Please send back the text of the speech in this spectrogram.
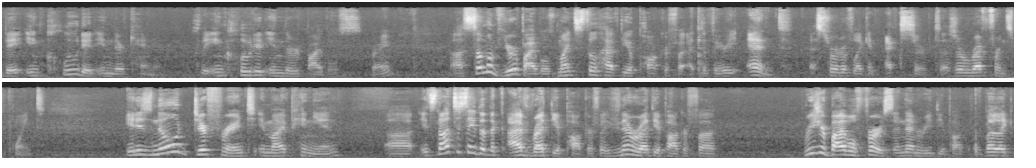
they include it in their canon. So they include it in their Bibles, right? Uh, some of your Bibles might still have the Apocrypha at the very end as sort of like an excerpt, as a reference point. It is no different, in my opinion. Uh, it's not to say that the, I've read the Apocrypha. If you've never read the Apocrypha, read your Bible first and then read the Apocrypha. But like,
